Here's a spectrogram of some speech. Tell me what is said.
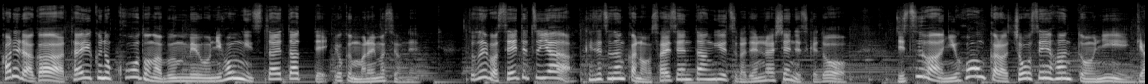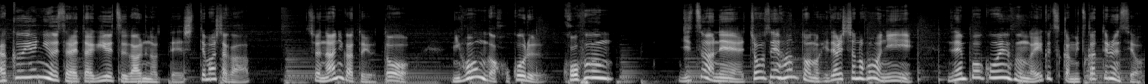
彼らが大陸の高度な文明を日本に伝えたってよく学びますよね。例えば製鉄や建設なんかの最先端技術が伝来してるんですけど実は日本から朝鮮半島に逆輸入された技術があるのって知ってましたか？それは何かというと日本が誇る古墳実はね朝鮮半島の左下の方に前方後円墳がいくつか見つかってるんですよ。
